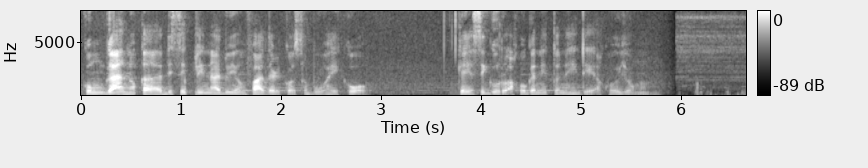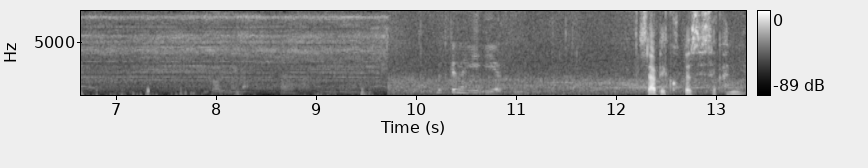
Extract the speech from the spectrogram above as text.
kung gaano ka disiplinado yung father ko sa buhay ko, kaya siguro ako ganito na hindi ako yung Ba't ka nag-iiyak na? sabi ko kasi sa kanya.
